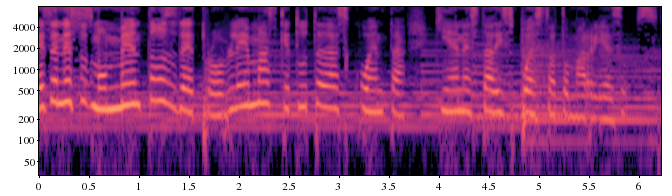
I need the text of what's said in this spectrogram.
Es en esos momentos de problemas que tú te das cuenta quién está dispuesto a tomar riesgos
